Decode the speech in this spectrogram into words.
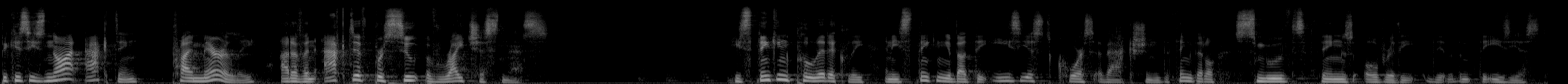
because he's not acting primarily out of an active pursuit of righteousness. He's thinking politically and he's thinking about the easiest course of action, the thing that'll smooth things over the, the, the, the easiest.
